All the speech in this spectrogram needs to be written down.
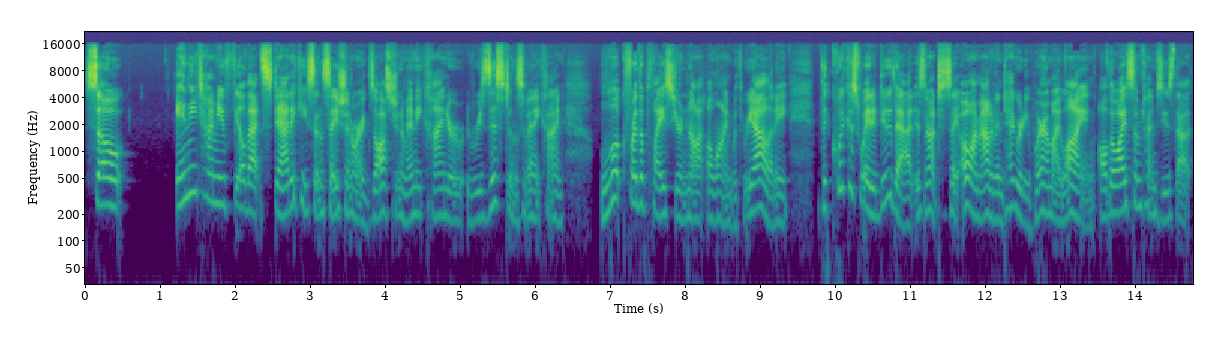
So, anytime you feel that staticky sensation or exhaustion of any kind or resistance of any kind, look for the place you're not aligned with reality. The quickest way to do that is not to say, oh, I'm out of integrity. Where am I lying? Although I sometimes use that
